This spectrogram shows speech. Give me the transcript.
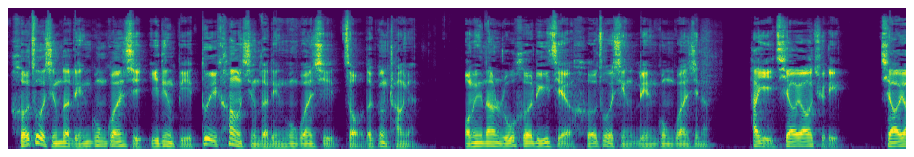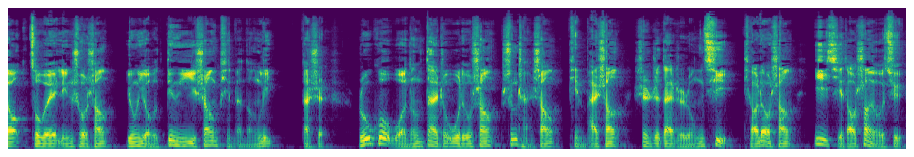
合作型的零工关系一定比对抗型的零工关系走得更长远。我们应当如何理解合作型零工关系呢？他以七幺幺举例，七幺幺作为零售商，拥有定义商品的能力，但是。如果我能带着物流商、生产商、品牌商，甚至带着容器、调料商一起到上游去，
